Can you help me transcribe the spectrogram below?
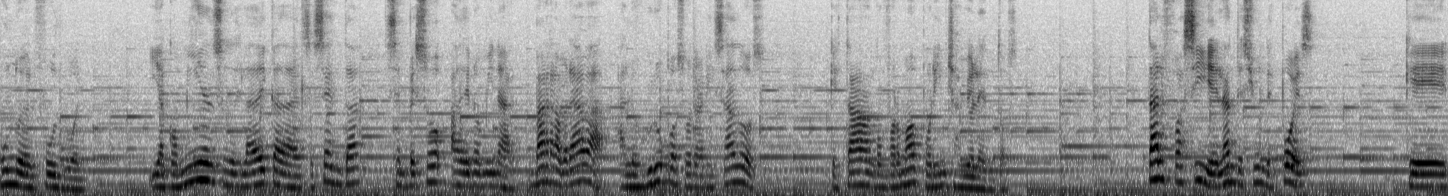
mundo del fútbol y a comienzos de la década del 60 se empezó a denominar barra brava a los grupos organizados que estaban conformados por hinchas violentos. Tal fue así el antes y un después que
